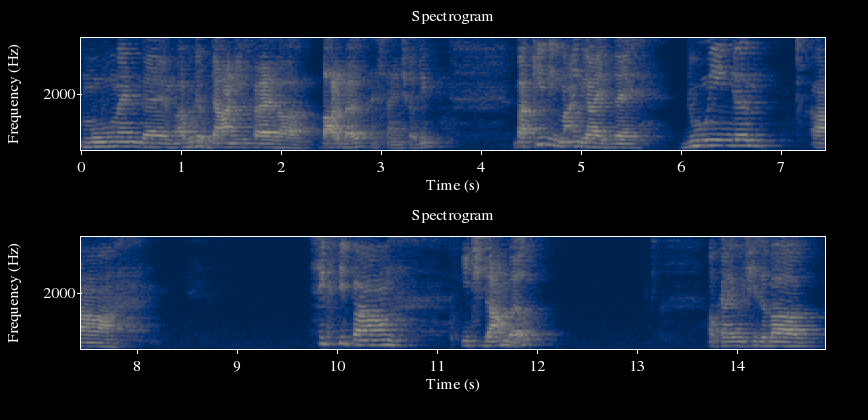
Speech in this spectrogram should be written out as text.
movement that I would have done if I had a barbell essentially but keep in mind guys that doing uh, 60 pound each dumbbell okay which is about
